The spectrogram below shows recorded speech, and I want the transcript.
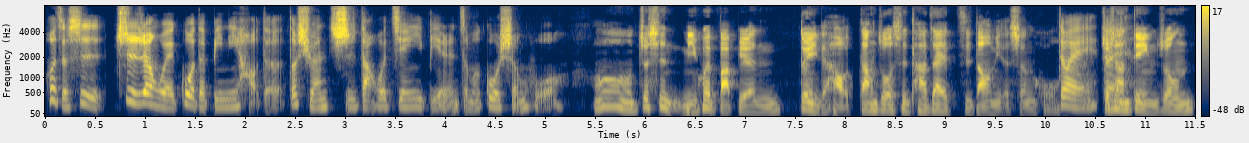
或者是自认为过得比你好的，都喜欢指导或建议别人怎么过生活。哦，就是你会把别人对你的好当做是他在指导你的生活。，对，就像对电影中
